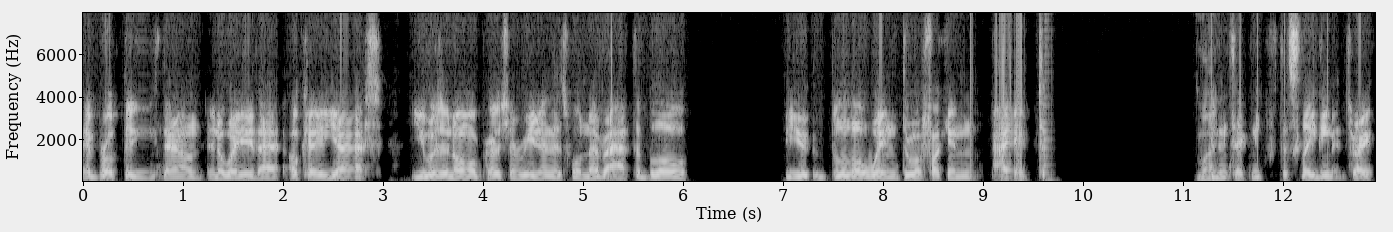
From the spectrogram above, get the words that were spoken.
and broke things down in a way that okay, yes, you as a normal person reading this will never have to blow you blow wind through a fucking pipe to What? breathing technique to slay demons, right?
